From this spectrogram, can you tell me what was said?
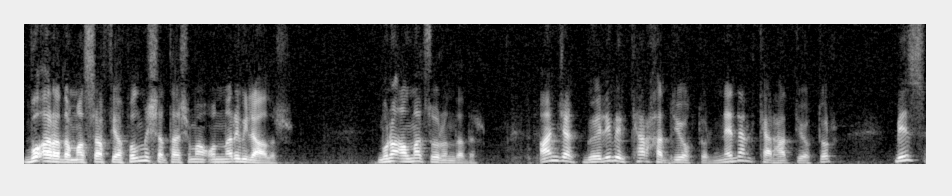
Bu arada masraf yapılmışsa taşıma onları bile alır. Bunu almak zorundadır. Ancak böyle bir kar haddi yoktur. Neden kar haddi yoktur? Biz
